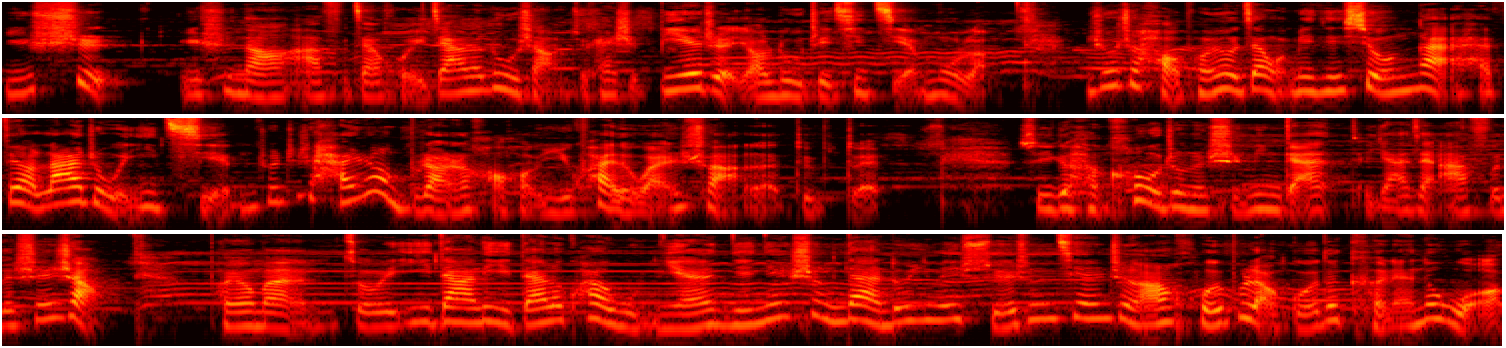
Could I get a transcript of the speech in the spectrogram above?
于是，于是呢，阿福在回家的路上就开始憋着要录这期节目了。你说这好朋友在我面前秀恩爱，还非要拉着我一起，你说这是还让不让人好好愉快的玩耍了，对不对？所以一个很厚重的使命感就压在阿福的身上。朋友们，作为意大利待了快五年，年年圣诞都因为学生签证而回不了国的可怜的我，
